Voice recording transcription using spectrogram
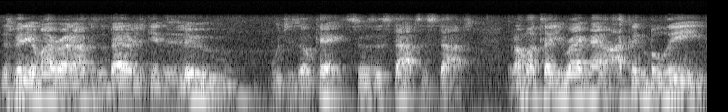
This video might run out because the battery's getting low, which is okay. As soon as it stops, it stops. But I'm going to tell you right now, I couldn't believe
